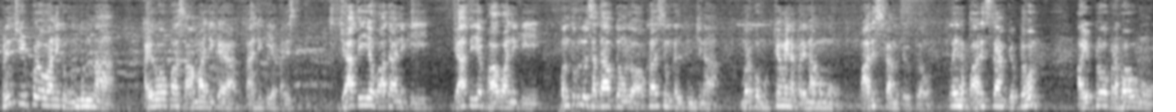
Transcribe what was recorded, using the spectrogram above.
ఫ్రెంచ్ విప్లవానికి ముందున్న ఐరోపా సామాజిక రాజకీయ పరిస్థితి. జాతీయవాదానికి జాతీయ భావానికి పంతొమ్మిదో శతాబ్దంలో అవకాశం కల్పించిన మరొక ముఖ్యమైన పరిణామము పారిశ్రామిక విప్లవం. అయిన పారిశ్రామిక విప్లవం ఆ విప్లవ ప్రభావము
